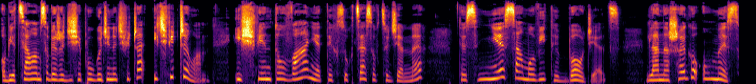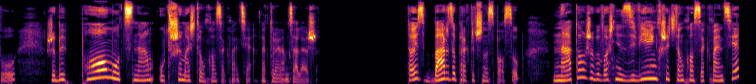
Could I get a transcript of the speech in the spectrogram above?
Obiecałam sobie, że dzisiaj pół godziny ćwiczę i ćwiczyłam. I świętowanie tych sukcesów codziennych to jest niesamowity bodziec dla naszego umysłu, żeby pomóc nam utrzymać tą konsekwencję, na której nam zależy. To jest bardzo praktyczny sposób na to, żeby właśnie zwiększyć tą konsekwencję,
